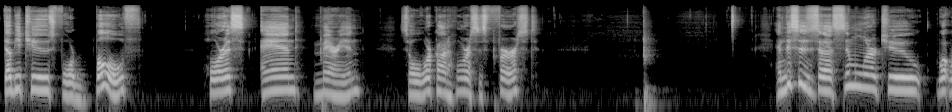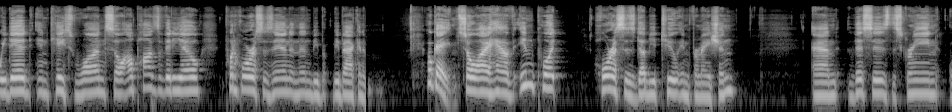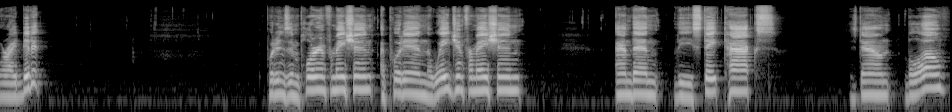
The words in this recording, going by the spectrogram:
W-2s for both Horace and Marion. So we'll work on Horace's first. And this is uh, similar to what we did in case one. So I'll pause the video, put Horace's in, and then be, be back in a Okay, so I have input Horace's W-2 information. And this is the screen where I did it. Put in his employer information. I put in the wage information. And then the state tax is down below.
